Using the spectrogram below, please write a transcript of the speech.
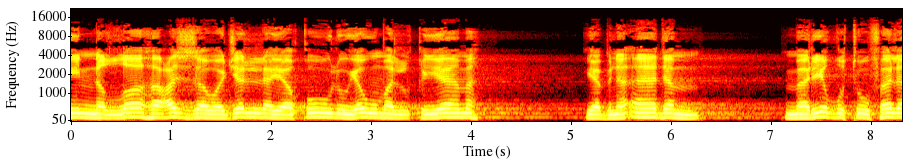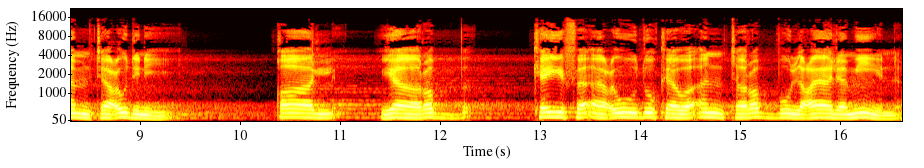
إن الله عز وجل يقول يوم القيامة يا ابن آدم، مرضت فلم تعدني قال يا رب كيف أعودك وأنت رب العالمين؟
